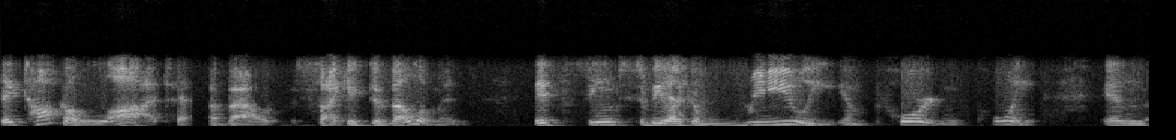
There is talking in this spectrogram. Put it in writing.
They talk a lot Yeah. about psychic development. It seems to be Yeah. like a really important point in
